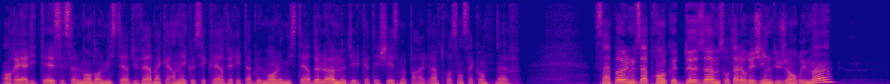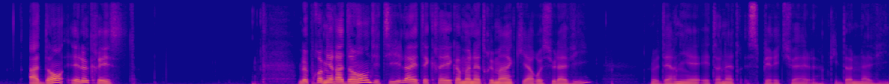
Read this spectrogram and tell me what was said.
En réalité, c'est seulement dans le mystère du Verbe incarné que s'éclaire véritablement le mystère de l'homme, nous dit le catéchisme au paragraphe 359. Saint Paul nous apprend que deux hommes sont à l'origine du genre humain, Adam et le Christ. Le premier Adam, dit-il, a été créé comme un être humain qui a reçu la vie. Le dernier est un être spirituel qui donne la vie.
